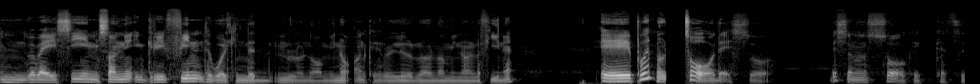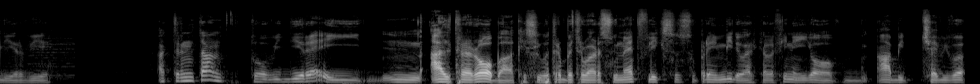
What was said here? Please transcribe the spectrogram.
Mm, vabbè, i Simpson, i Griffin, The Walking Dead non lo nomino, anche se lo nomino alla fine. E poi non lo so adesso. Adesso non so che cazzo dirvi. A Trentanto vi direi mh, mm, altra roba che si potrebbe trovare su Netflix o su Prime Video perché alla fine io abito, cioè vivo...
